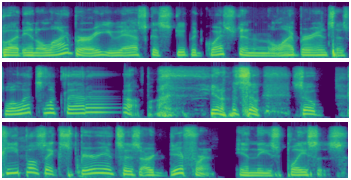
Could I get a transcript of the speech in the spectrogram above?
but in a library, you ask a stupid question, and the librarian says, "Well, let's look that up." you know, so so people's experiences are different in these places,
